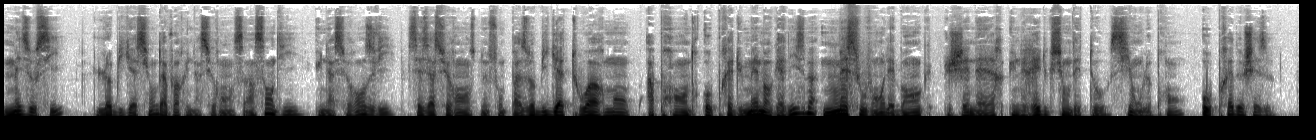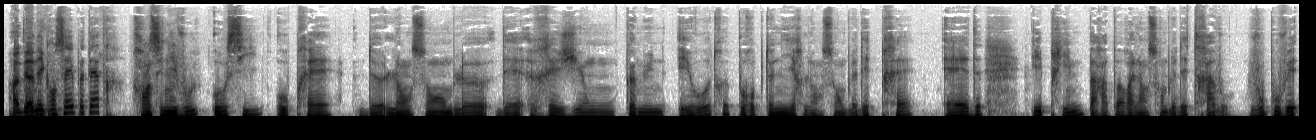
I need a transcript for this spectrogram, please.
mais aussi l'obligation d'avoir une assurance incendie, une assurance vie. Ces assurances ne sont pas obligatoirement à prendre auprès du même organisme, mais souvent les banques génèrent une réduction des taux si on le prend auprès de chez eux. Un dernier conseil peut-être? Renseignez-vous aussi auprès de l'ensemble des régions, communes et autres pour obtenir l'ensemble des prêts, aides et primes par rapport à l'ensemble des travaux. Vous pouvez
